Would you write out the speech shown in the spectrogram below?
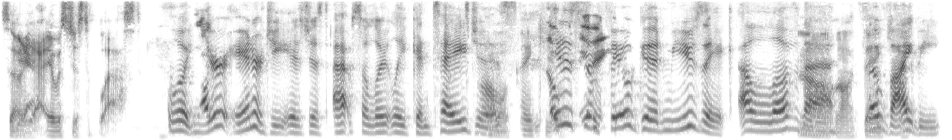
So Yeah. yeah, it was just a blast. Well, your energy is just absolutely contagious. Oh, thank you. it is some kidding. feel good music. I love that. Oh, so thank you. vibey.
